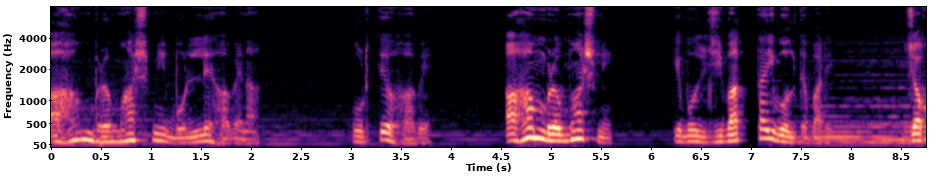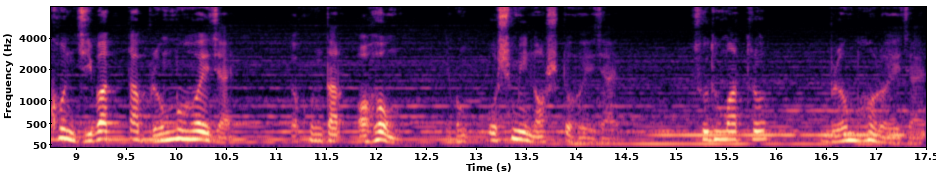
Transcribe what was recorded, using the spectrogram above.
অহম ব্রহ্মাস্মি বললে হবে না, করতেও হবে। অহম ব্রহ্মাস্মি কেবল জীবাত্মাই বলতে পারে। যখন জীবাত্মা ব্রহ্ম হয়ে যায়, তখন তার অহম এবং অশ্মি নষ্ট হয়ে যায়। শুধুমাত্র ব্রহ্ম রয়ে যায়।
